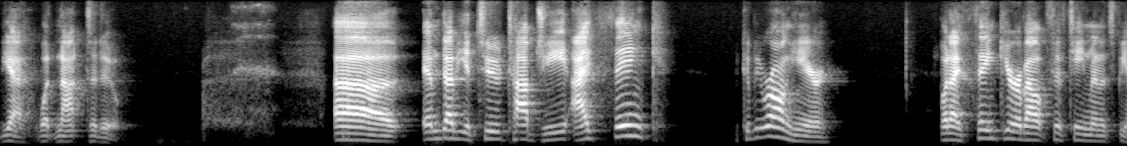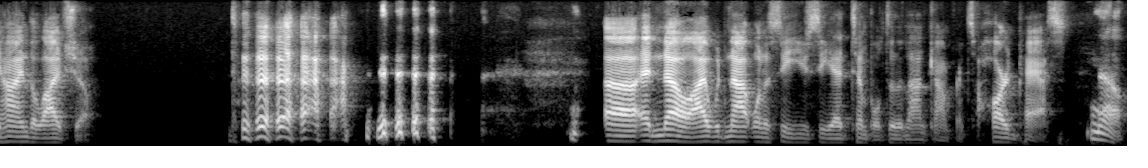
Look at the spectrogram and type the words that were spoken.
Yeah, what not to do. Uh, MW2 Top G. I think I could be wrong here, but I think you're about 15 minutes behind the live show. uh, and no, I would not want to see UC add Temple to the non-conference. Hard pass. No.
